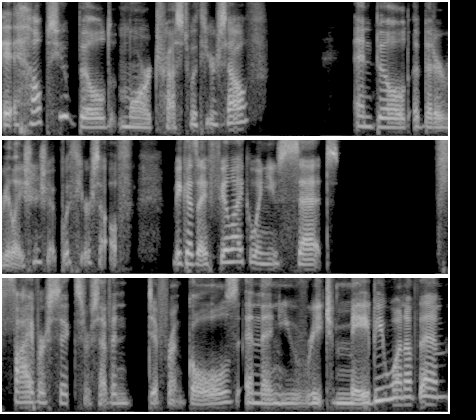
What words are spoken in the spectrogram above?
it helps you build more trust with yourself. and build a better relationship with yourself. Because I feel like when you set five or six or seven different goals and then you reach maybe one of them,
